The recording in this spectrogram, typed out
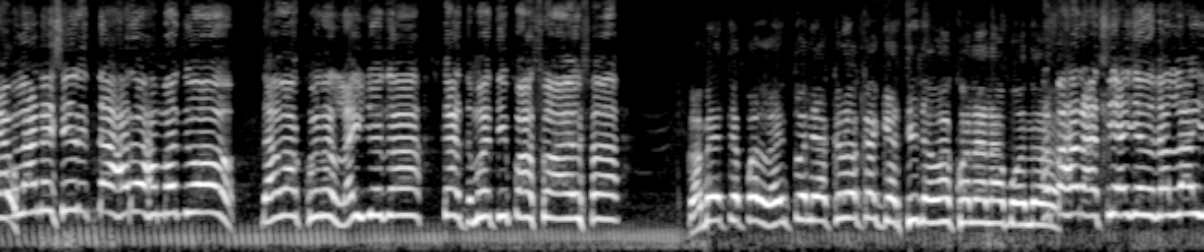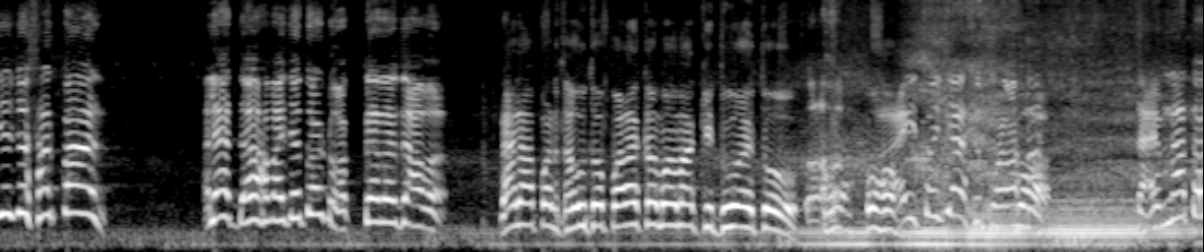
ખેમલાને શી રીતના હારો સમજવો? દવાખાને લઈ ગયો છે કે અધમાંથી પાછો આવ્યો છે. ગમે તે પણ લઈને તો નીકળ્યો કે ઘેરથી દવાખાના ના બોન બહાર આથી આવી જાય તો જજો સરપંચ. એટલે દસ વાગે તો ડોક્ટર જ આવે. ના ના પણ જવું તો પડે કીધું હોય તો ટાઈમ ના તો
